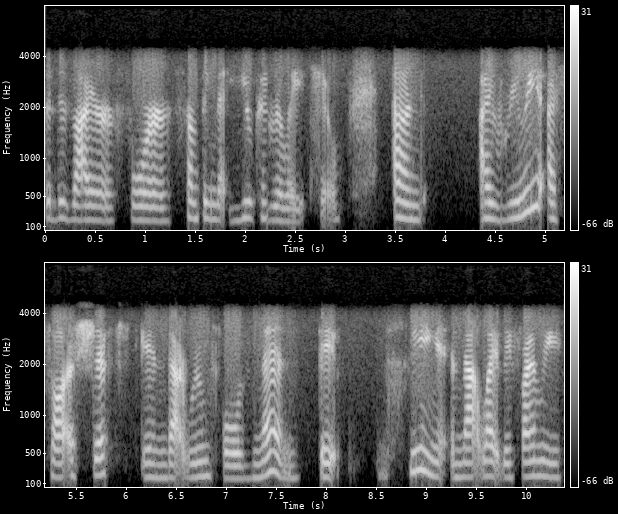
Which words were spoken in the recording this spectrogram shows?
the desire for something that you could relate to. And I really I saw a shift in that room full of men. They seeing it in that light, they finally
